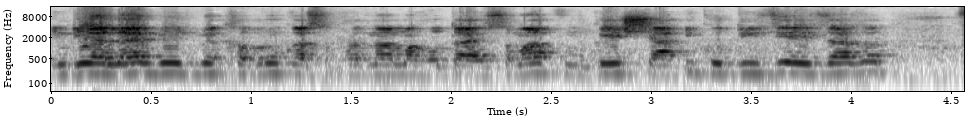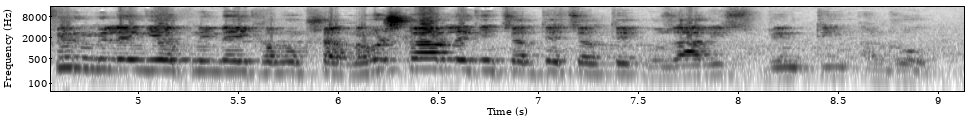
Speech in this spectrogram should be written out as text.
India live news में खबरों का सफरनामा होता है समाप्त। मुकेश शाही को दीजिए इजाज़त, फिर मिलेंगे अपनी नई खबरों के साथ। नमस्कार, लेकिन चलते चलते गुजारिश, विनती, अनुरोध।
